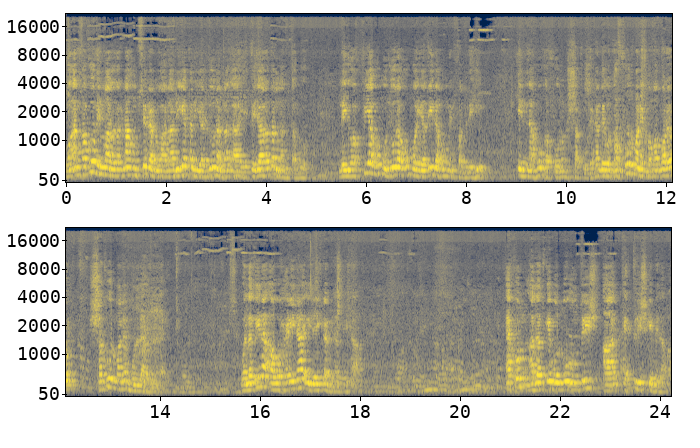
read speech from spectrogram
وأنفقوا مما رزقناهم سرا وعلانية يرجون تجارة لن تبور ليوفيهم أجورهم ويزيدهم من فضله ইন্নাহু গফুরুন শাকুর। এখান থেকে গফুর মানে ক্ষমা পরায়ণ শাকুর মানে মূল্যায়ন দেয় আওহাইনা ইলাইকা মিনাল কিতাব। এখন বলব উনত্রিশ আর মেলাবা।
